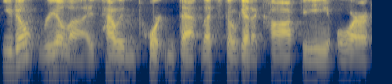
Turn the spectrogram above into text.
you don't realize how important that let's go get a coffee or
